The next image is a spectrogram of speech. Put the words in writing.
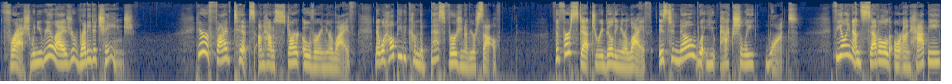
fresh when you realize you're ready to change. Here are five tips on how to start over in your life that will help you become the best version of yourself. The first step to rebuilding your life is to know what you actually want. Feeling unsettled or unhappy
